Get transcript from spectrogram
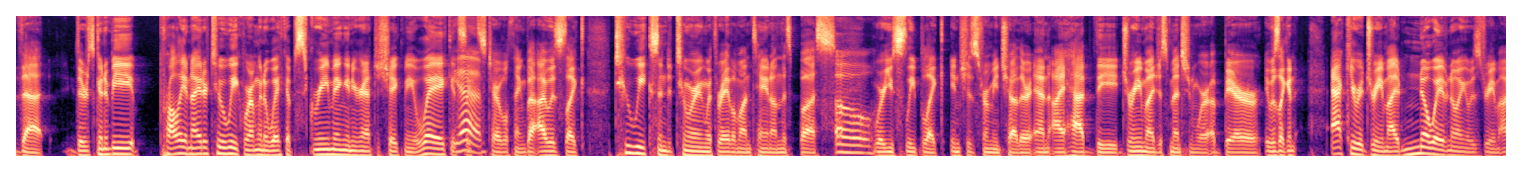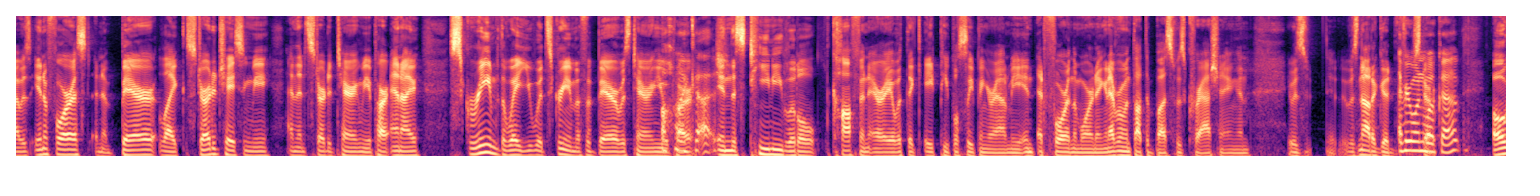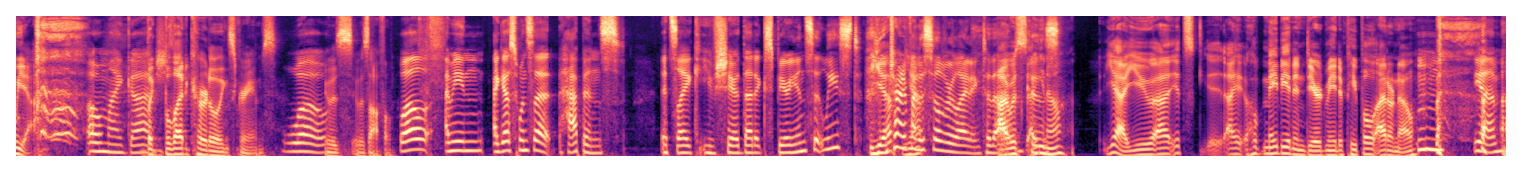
that there's going to be probably a night or two a week where I'm going to wake up screaming and you're going to have to shake me awake. It's Yeah. like this terrible thing. But I was like two weeks into touring with Ray LaMontagne on this bus oh, where you sleep like inches from each other. And I had the dream I just mentioned where a bear, it was like an accurate dream. I had no way of knowing it was a dream. I was in a forest and a bear like started chasing me and then started tearing me apart. And I screamed the way you would scream if a bear was tearing you Oh apart in this teeny little coffin area with like eight people sleeping around me in, at four in the morning. And everyone thought the bus was crashing and it was, it, was not a good everyone start. woke up. Oh yeah. Oh my god! like blood curdling screams. Whoa. It was, it was awful. well, I mean, I guess once that happens, it's like you've shared that experience at least. Yeah, I'm trying to find a silver lining to that. I was, you know, yeah, you. Uh, it's. I hope maybe it endeared me to people. I don't know. Mm-hmm. yeah.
